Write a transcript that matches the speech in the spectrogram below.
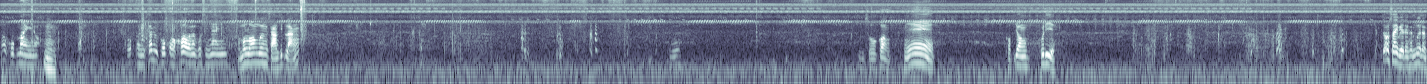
เอากบใหม่เนาะอืมกบอันนี้ถ้ามันกบออกข้อมันก็สิไงเอามาลองเบิ่งสามสิบหลัง โซกล้อง นี่กบยองผู้ดีเจ้าใส่เบียดในคันมือนั่น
